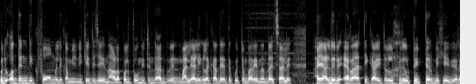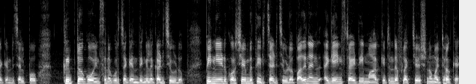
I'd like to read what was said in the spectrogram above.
ഒരു ഒതന്റിക് ഫോമിൽ കമ്മ്യൂണിക്കേറ്റ് ചെയ്യുന്ന ആളെ പോലെ തോന്നിയിട്ടുണ്ട്. അത് ഇവൻ മലയാളികളൊക്കെ അദ്ദേഹത്തെ കുറ്റം പറയുന്നത് എന്താ വെച്ചാൽ അയാളുടെ ഒരു എറാറ്റിക് ആയിട്ടുള്ള ഒരു ട്വിറ്റർ ബിഹേവിയർ ഒക്കെ ഉണ്ട്. ചിലപ്പോൾ ക്രിപ്റ്റോ കോയിൻസിനെ കുറിച്ചൊക്കെ എന്തെങ്കിലുമൊക്കെ അടിച്ചു വിടും. പിന്നീട് കുറച്ച് കഴിയുമ്പോൾ തിരിച്ചടിച്ചു വിടും. അപ്പോൾ അതിന് അഗെയിൻസ്റ്റ് ആയിട്ട് ഈ മാർക്കറ്റിന്റെ ഫ്ലക്ച്വേഷനും മറ്റുമൊക്കെ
